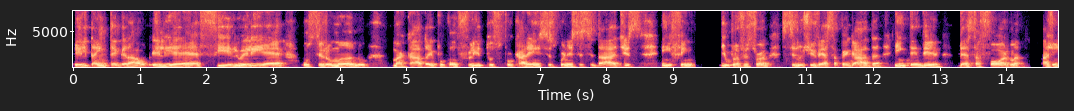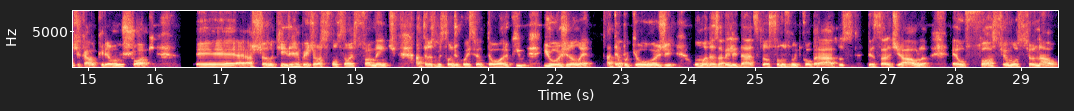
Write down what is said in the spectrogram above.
ele está integral, ele é filho, ele é um ser humano marcado aí por conflitos, por carências, por necessidades, enfim. E o professor, se não tiver essa pegada e entender dessa forma, a gente acaba criando um choque é, achando que de repente a nossa função é somente a transmissão de conhecimento teórico e, e, hoje não é. Até porque hoje uma das habilidades que nós somos muito cobrados em sala de aula é o socioemocional,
